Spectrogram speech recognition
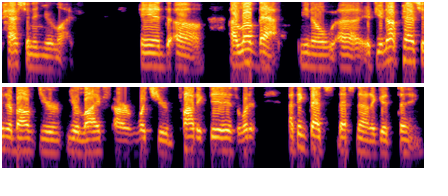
passion in your life. And uh, I love that. You know uh, if you're not passionate about your your life or what your product is or what I think that's that's not a good thing.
